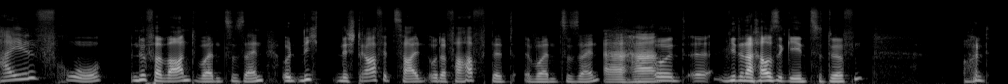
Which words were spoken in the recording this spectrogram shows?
heilfroh, nur verwarnt worden zu sein und nicht eine Strafe zahlen oder verhaftet worden zu sein Aha. und äh, wieder nach Hause gehen zu dürfen. Und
